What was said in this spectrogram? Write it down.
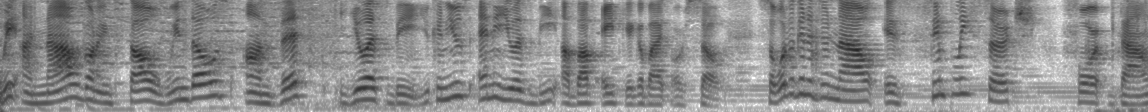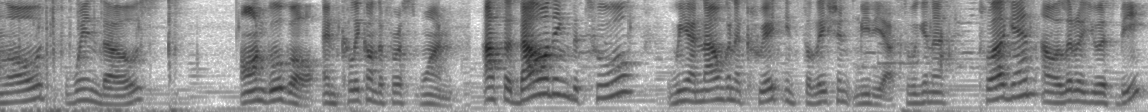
We are now gonna install Windows on this USB. You can use any USB above 8 gigabyte or so. So what we're gonna do now is simply search for download Windows on Google and click on the first one. After downloading the tool, we are now gonna create installation media. So we're gonna plug in our little USB.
